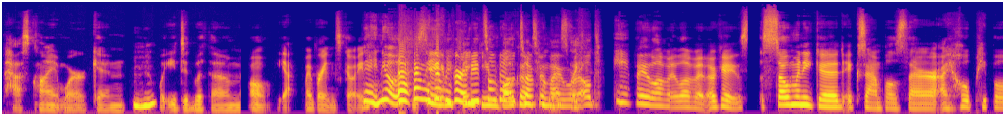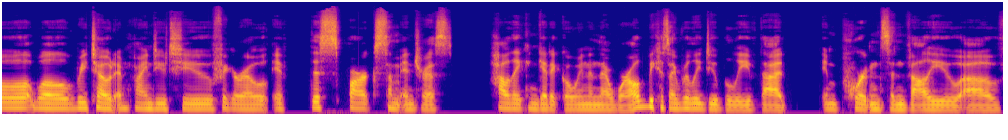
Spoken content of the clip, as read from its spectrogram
past client work and mm-hmm. what you did with them. Oh yeah, my brain's going. I know. Thank you. Welcome to my world. I love it. I love it. Okay. So many good examples there. I hope people will reach out and find you to figure out if this sparks some interest how they can get it going in their world because I really do believe that importance and value of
